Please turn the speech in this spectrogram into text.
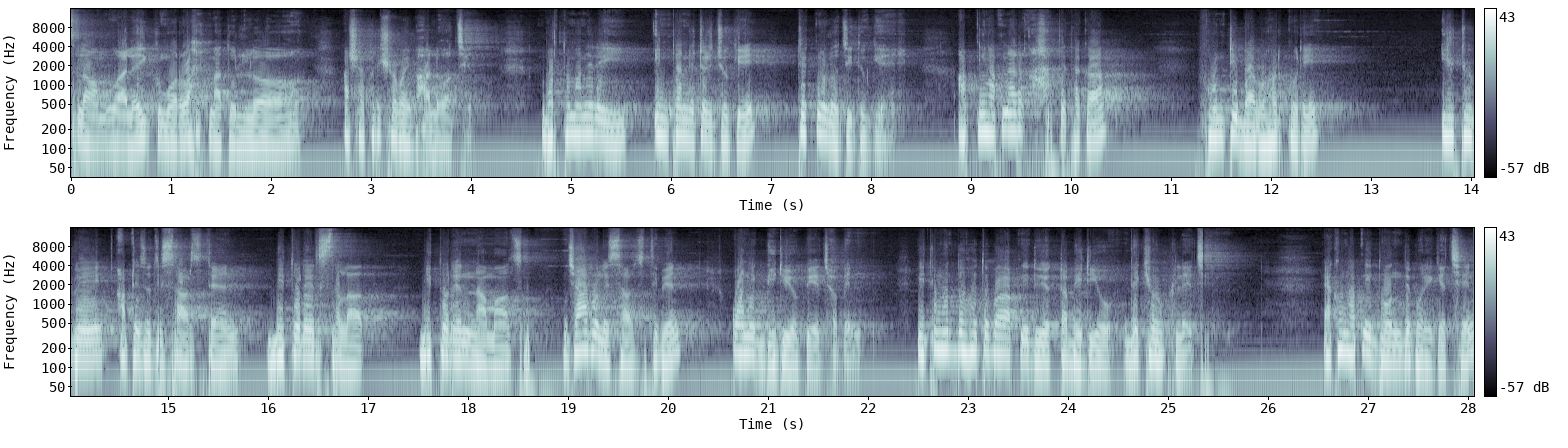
আসসালামু আলাইকুম রহমাতুল্লাহ। আশা করি সবাই ভালো আছেন। বর্তমানের এই ইন্টারনেটের যুগে, টেকনোলজি যুগে, আপনি আপনার হাতে থাকা ফোনটি ব্যবহার করে ইউটিউবে আপনি যদি সার্চ দেন, ভিতরের সালাদ, ভিতরের নামাজ, যা বলে সার্চ দিবেন, অনেক ভিডিও পেয়ে যাবেন। ইতিমধ্যে হয়তো বা আপনি দুই একটা ভিডিও দেখেও ফেলেছেন। এখন আপনি দ্বন্দ্বে পড়ে গেছেন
